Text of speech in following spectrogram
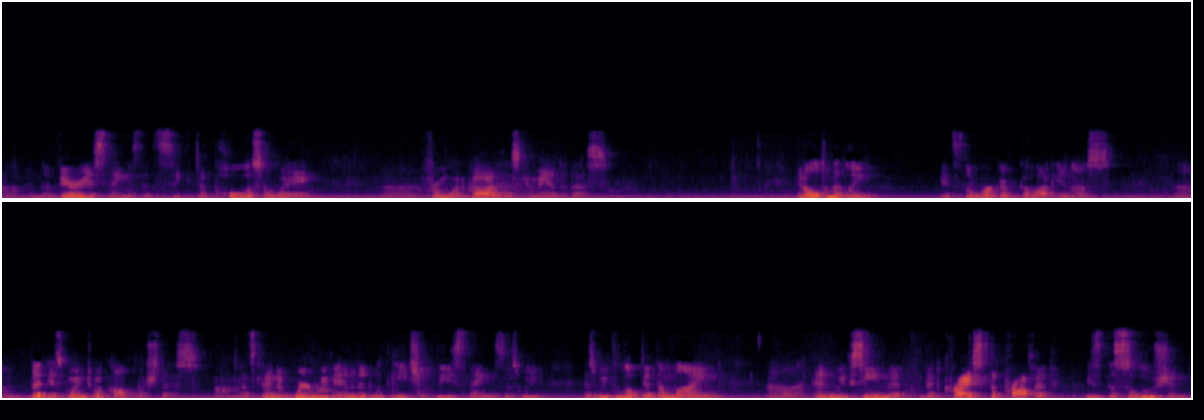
um, and the various things that seek to pull us away uh, from what God has commanded us. And ultimately, it's the work of God in us um, that is going to accomplish this. Um, that's kind of where we've ended with each of these things as we've as we've looked at the mind uh, and we've seen that that Christ the prophet is the solution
